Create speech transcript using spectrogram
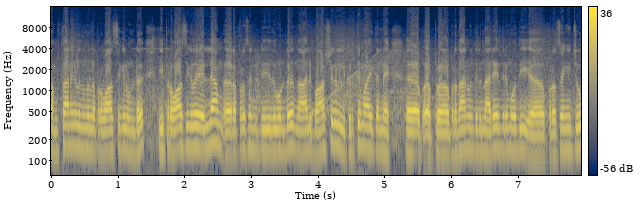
സംസ്ഥാനങ്ങളിൽ നിന്നുള്ള പ്രവാസികളുണ്ട്. ഈ പ്രവാസികളെ എല്ലാം റെപ്രസെന്റ് ചെയ്തുകൊണ്ട് നാല് ഭാഷകളിൽ കൃത്യമായി തന്നെ പ്രധാനമന്ത്രി നരേന്ദ്രമോദി പ്രസംഗിച്ചു.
